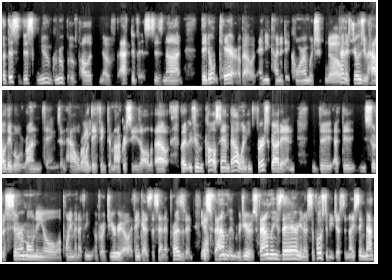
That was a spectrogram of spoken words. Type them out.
but this this new group of polit- of activists is not they don't care about any kind of decorum, which no. kind of shows you how they will run things and how right. what they think democracy is all about. But if you recall, Sam Bell, when he first got in, the at the sort of ceremonial appointment, I think of Ruggerio, I think as the Senate president, yep. his family, Ruggerio's family's there. You know, it's supposed to be just a nice thing. Matt,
